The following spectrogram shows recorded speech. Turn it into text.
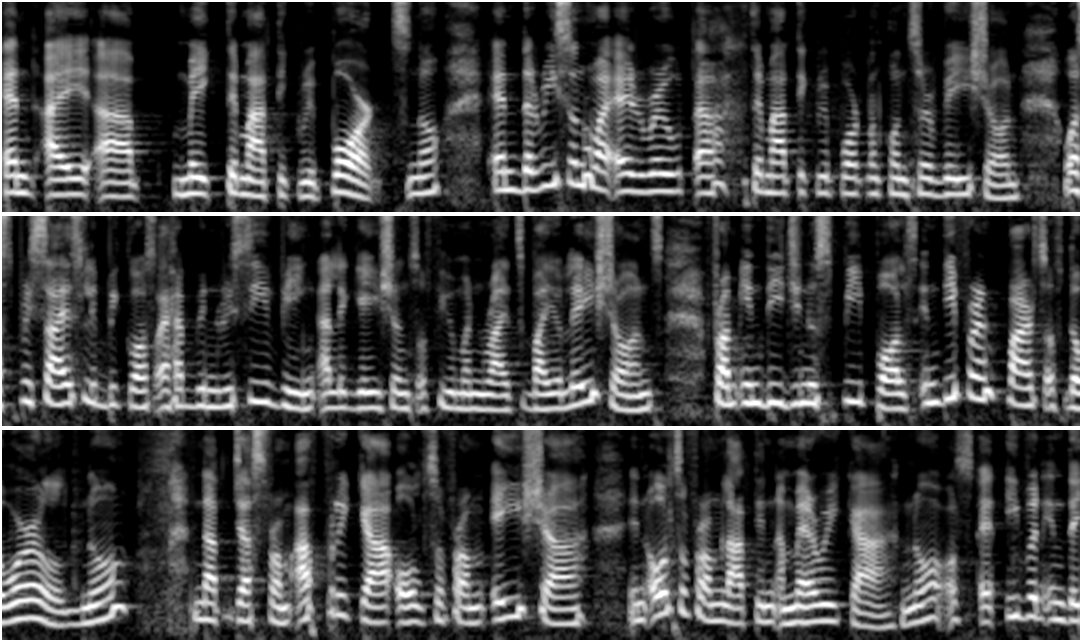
and I uh, make thematic reports. No? And the reason why I wrote a thematic report on conservation was precisely because I have been receiving allegations of human rights violations from indigenous peoples in different parts of the world, no? Not just from Africa, also from Asia, and also from Latin America, no? Even in the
